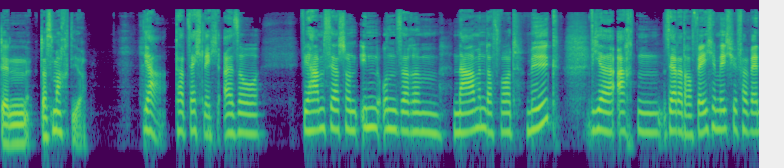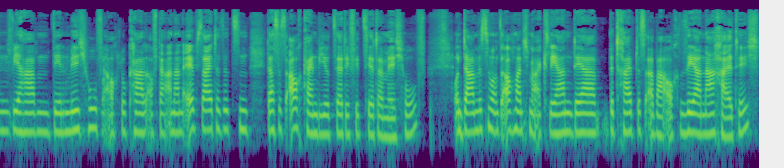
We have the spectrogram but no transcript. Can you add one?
Denn das macht ihr. Ja, tatsächlich. Also wir haben es ja schon in unserem Namen, das Wort Milk. Wir achten sehr darauf, welche Milch wir verwenden. Wir haben den Milchhof auch lokal auf der anderen Elbseite sitzen. Das ist auch kein biozertifizierter Milchhof. Und da müssen wir uns auch manchmal erklären, der betreibt es aber auch sehr nachhaltig.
